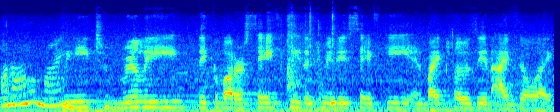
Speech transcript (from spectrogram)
On. We need to really think about our safety, the community safety, and by closing, I feel like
